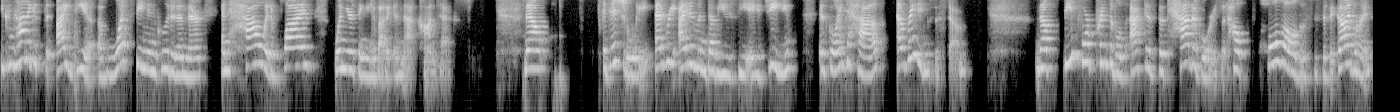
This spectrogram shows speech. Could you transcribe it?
you can kind of get the idea of what's being included in there and how it applies when you're thinking about it in that context. Now, additionally, every item in WCAG is going to have a rating system. Now, these four principles act as the categories that help hold all those specific guidelines,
